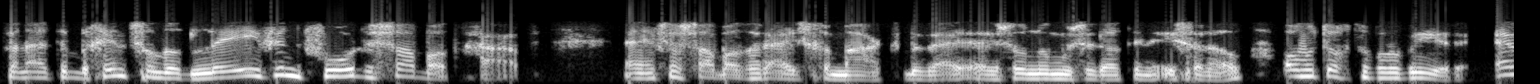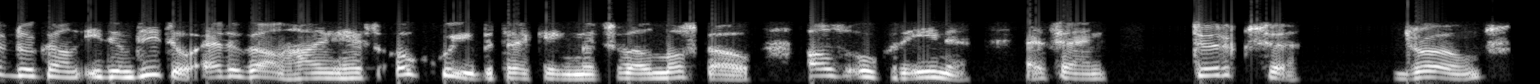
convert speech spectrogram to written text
Vanuit het beginsel dat leven voor de Sabbat gaat. En heeft een sabbatreis gemaakt, zo noemen ze dat in Israël, om het toch te proberen. Erdogan, idem dito. Erdogan heeft ook goede betrekking met zowel Moskou als Oekraïne. Het zijn Turkse drones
